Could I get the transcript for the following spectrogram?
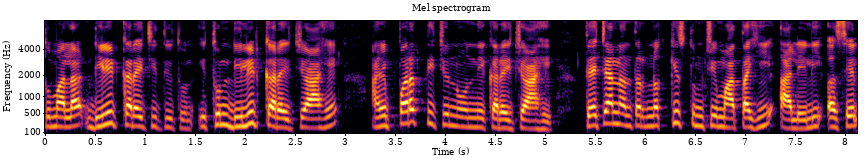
तुम्हाला डिलीट करायची तिथून. इथून डिलीट करायची आहे आणि परत तिची नोंदणी करायची आहे. त्याच्यानंतर नक्कीच तुमची माता ही आलेली असेल.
